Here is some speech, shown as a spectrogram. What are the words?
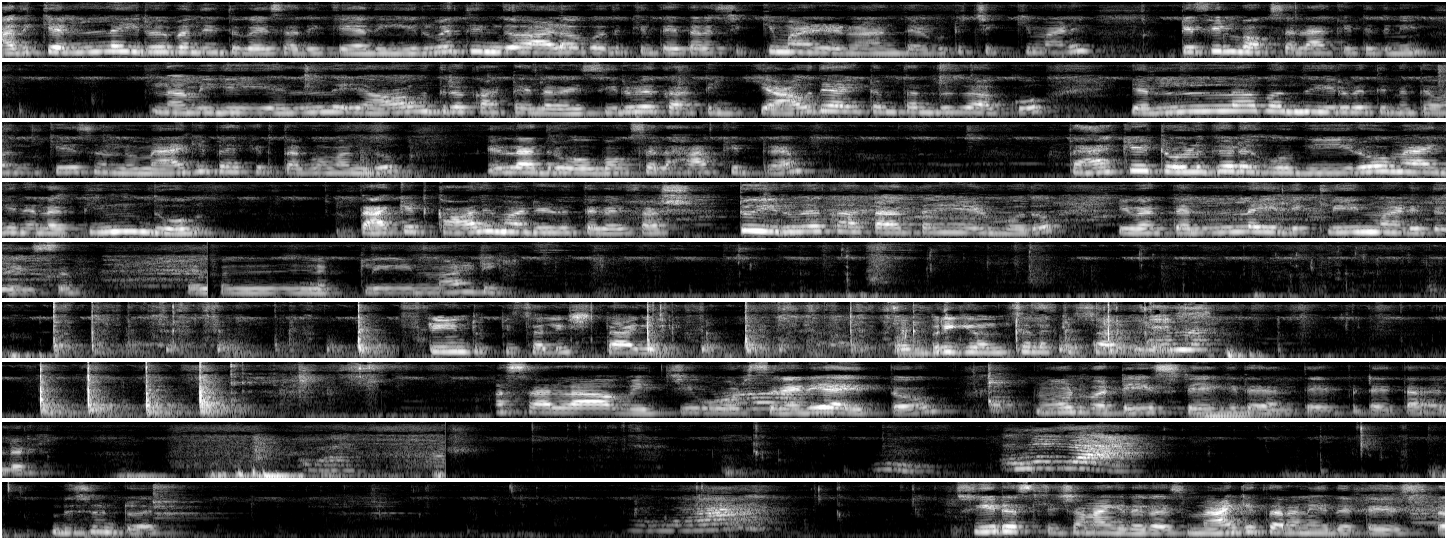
ಅದಕ್ಕೆಲ್ಲ ಇರುವೆ ಬಂದಿತ್ತು ಗೈಸ್ ಅದಕ್ಕೆ. ಅದು ಇರುವೆ ತಿಂದು ಹಾಳಾಗೋದಕ್ಕಿಂತ ಈ ಥರ ಚಿಕ್ಕಿ ಮಾಡಿಡೋಣ ಅಂತ ಹೇಳ್ಬಿಟ್ಟು ಚಿಕ್ಕಿ ಮಾಡಿ ಟಿಫಿನ್ ಬಾಕ್ಸಲ್ಲಿ ಹಾಕಿಟ್ಟಿದ್ದೀನಿ. ನಮಗೆ ಎಲ್ಲ ಯಾವುದರ ಕಾಟ ಇಲ್ಲ ಗೈಸ್ ಇರುವೆ ಕಾಟ, ಯಾವುದೇ ಐಟಮ್ ತಂದರೂ ಸಾಕು. ಎಲ್ಲ ಬಂದು ಇರುವೆ ತಿನ್ನುತ್ತೆ. ಒಂದು ಕೇಸ್ ಒಂದು ಮ್ಯಾಗಿ ಪ್ಯಾಕೆಟ್ ತಗೊಂಬಂದು ಎಲ್ಲಾದರೂ ಬಾಕ್ಸಲ್ಲಿ ಹಾಕಿಟ್ರೆ ಪ್ಯಾಕೆಟ್ ಒಳಗಡೆ ಹೋಗಿ ಇರೋ ಮ್ಯಾಗಿನೆಲ್ಲ ತಿಂದು ಪ್ಯಾಕೆಟ್ ಖಾಲಿ ಮಾಡಿರುತ್ತೆ ಗೈಸ್ ಅಷ್ಟು ಇರುವೆ ಕಾಟ ಅಂತಲೇ ಹೇಳ್ಬೋದು. ಇವತ್ತೆಲ್ಲ ಇಲ್ಲಿ ಕ್ಲೀನ್ ಮಾಡಿದ್ದು ಗೈಸ್ ಫುಲ್ ಕ್ಲೀನ್ ಮಾಡಿ. ಫಿಫ್ಟೀನ್ ರುಪೀಸಲ್ಲಿ ಇಷ್ಟ ಆಗಿದೆ. ಒಬ್ಬರಿಗೆ ಒಂದ್ಸಲಕ್ಕೆ ಸಾಕು guys masala veggie oats ready ಆಯಿತು. ನೋಡುವ ಟೇಸ್ಟ್ ಹೇಗಿದೆ ಅಂತ ಹೇಳ್ಬಿಟ್ಟು ಆಯ್ತಾ ಎಲ್ಲರಿ ಸೀರಿಯಸ್ಲಿ ಚೆನ್ನಾಗಿದೆ ಗೈಸ್ ಮ್ಯಾಗಿ ಥರನೇ ಇದೆ ಟೇಸ್ಟ್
